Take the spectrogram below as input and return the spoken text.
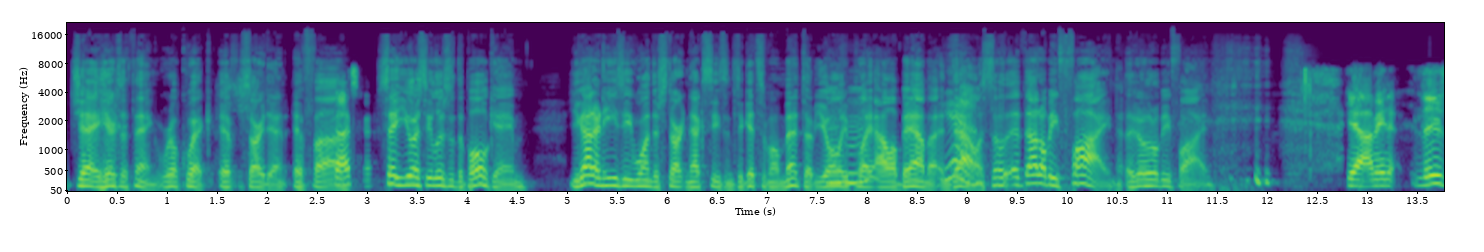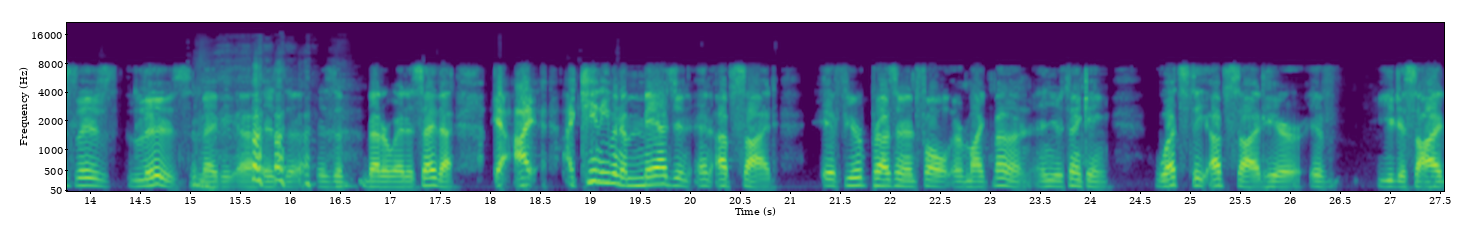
Jay, here's the thing, real quick. If sorry, Dan, if uh, say USC loses the bowl game, you got an easy one to start next season to get some momentum. You only play Alabama and Mm-hmm. Yeah. Dallas, so that'll be fine. It'll be fine. Yeah, I mean, lose, lose, lose. Maybe uh, is a is a better way to say that. Yeah, I I can't even imagine an upside if you're President Folt or Mike Bohn and you're thinking, what's the upside here if you decide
